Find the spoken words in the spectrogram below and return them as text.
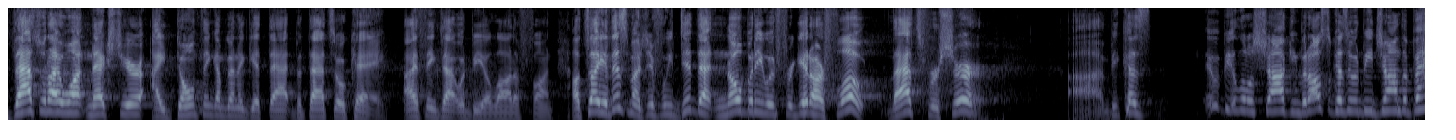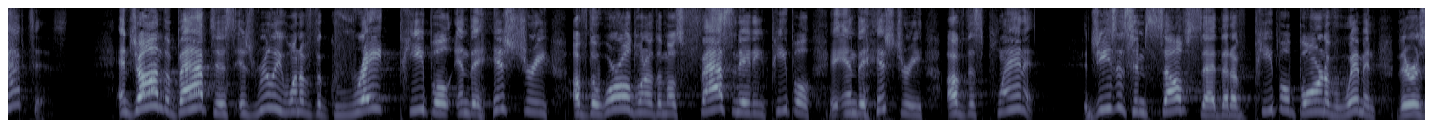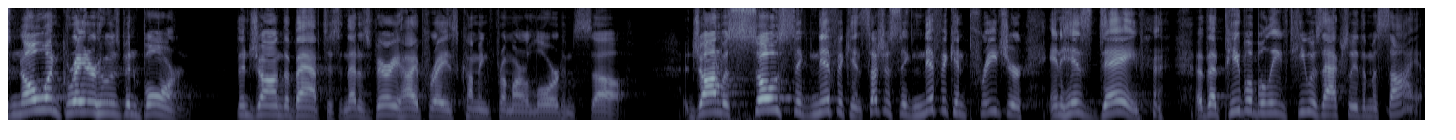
That's what I want next year. I don't think I'm going to get that, but that's okay. I think that would be a lot of fun. I'll tell you this much if we did that, nobody would forget our float. That's for sure. Uh, because it would be a little shocking, but also because it would be John the Baptist. And John the Baptist is really one of the great people in the history of the world, one of the most fascinating people in the history of this planet. Jesus himself said that of people born of women, there is no one greater who has been born than John the Baptist. And that is very high praise coming from our Lord himself. John was so significant, such a significant preacher in his day, that people believed he was actually the Messiah.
